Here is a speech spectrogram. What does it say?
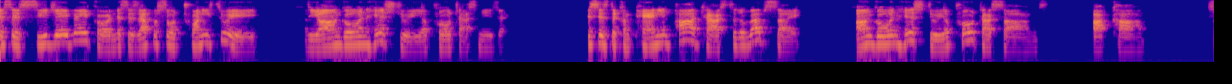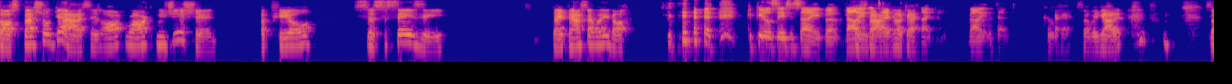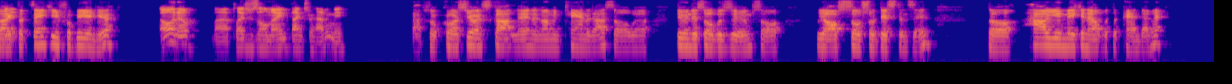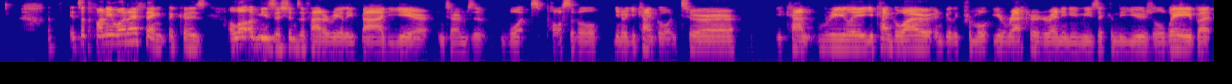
this is CJ Baker, and this is episode 23 The Ongoing History of Protest Music. This is the companion podcast to the website Ongoing History of Protest Songs.com. So, our special guest is art rock musician Kapil Sesasi. Did I pronounce that right? Or? Kapil Seshasayee, but valiant attempt. Okay. Like, valiant attempt. Cool. Okay, so we got it. so like to thank you for being here. Oh no, my pleasure's all mine. Thanks for having me. Yeah, so of course you're in Scotland and I'm in Canada, so we're doing this over Zoom. So we all social distancing. So how are you making out with the pandemic? It's a funny one, I think, because a lot of musicians have had a really bad year in terms of what's possible. You know, you can't go on tour you can't really you can't go out and really promote your record or any new music in the usual way but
